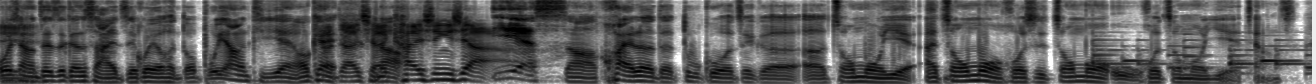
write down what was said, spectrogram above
我想这次跟傻孩子会有很多不一样的体验。OK，大家一起来开心一下。Yes 啊，快乐的度过这个呃周末夜，哎周末或是周末五或周末夜这样子，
